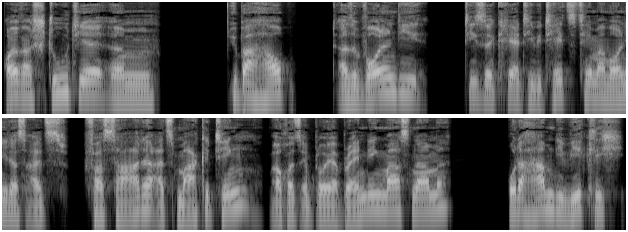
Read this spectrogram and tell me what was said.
eurer Studie ähm, überhaupt, also wollen die diese Kreativitätsthema, wollen die das als Fassade, als Marketing, auch als Employer Branding Maßnahme? Oder haben die wirklich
